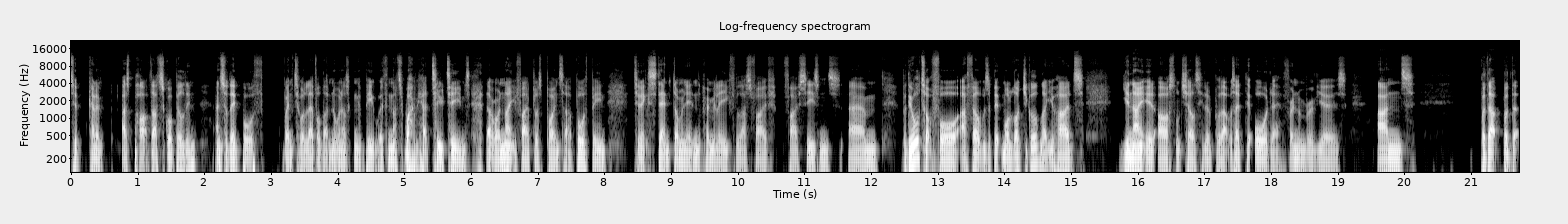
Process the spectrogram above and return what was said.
to kind of as part of that squad building. And so they both went to a level that no one else can compete with. And that's why we had two teams that were on 95 plus points that have both been to an extent dominating the Premier League for the last five five seasons. Um, but the all top four I felt was a bit more logical. Like you had United, Arsenal, Chelsea, Liverpool. That was like the order for a number of years. And but that but that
